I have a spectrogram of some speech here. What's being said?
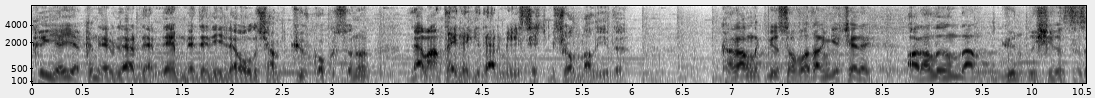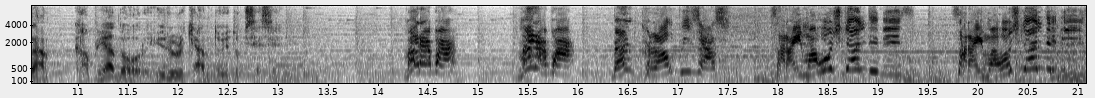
kıyıya yakın evlerde nem nedeniyle oluşan küf kokusunu lavanta ile gidermeyi seçmiş olmalıydı. Karanlık bir sofadan geçerek aralığından gün ışığı sızan kapıya doğru yürürken duyduk sesi. Merhaba, merhaba. Ben Kral Bizas. Sarayıma hoş geldiniz. Sarayıma hoş geldiniz.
